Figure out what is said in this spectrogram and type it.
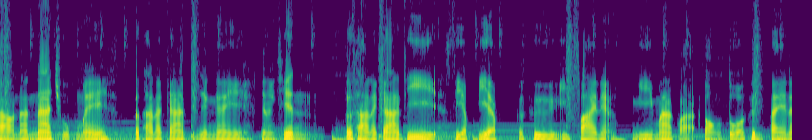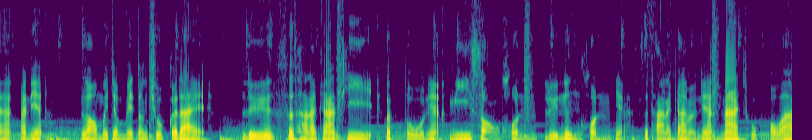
ราวนั้นน่าชุบไหมสถานการณ์เป็นยังไง อย่างเช่น สถานการณ์ที่เสียเปรียบก็คืออีกฝ่ายเนี่ยมีมากกว่า 2 ตัวขึ้นไปนะ อันเนี้ยเราไม่จำเป็นต้องชุบก็ได้ หรือสถานการณ์ที่ศัตรูเนี่ยมี 2 คนหรือ 1 คนเนี่ยสถานการณ์แบบเนี้ยน่าชุบเพราะว่า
